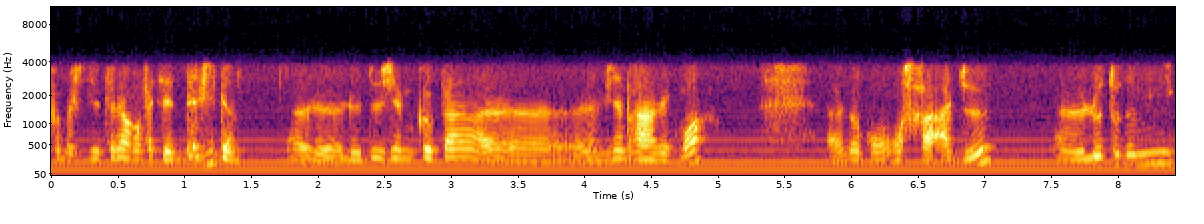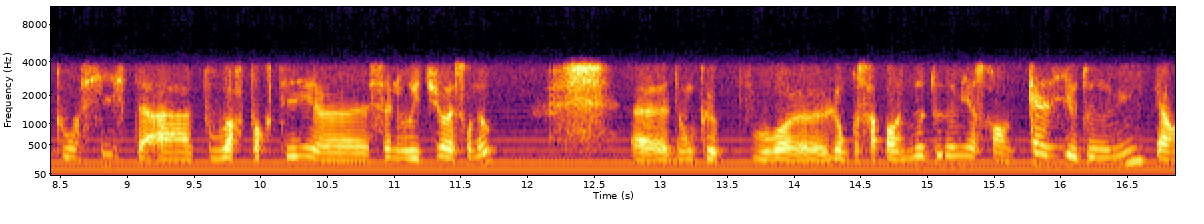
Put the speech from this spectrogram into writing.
comme je disais tout à l'heure, en fait il y a David, le, deuxième copain viendra avec moi. donc on, on, sera à deux. L'autonomie consiste à pouvoir porter sa nourriture et son eau. Euh, donc euh, donc on sera pas en autonomie, on sera en quasi autonomie car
